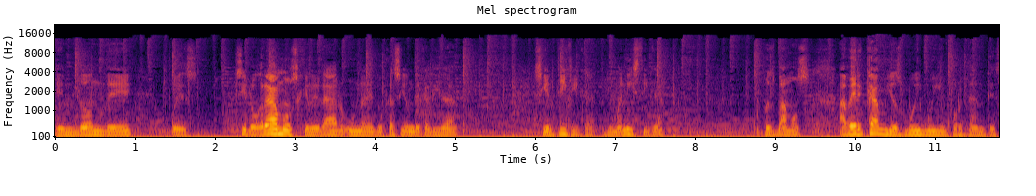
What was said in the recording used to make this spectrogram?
en donde, pues, si logramos generar una educación de calidad científica y humanística, pues vamos a ver cambios muy, muy importantes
